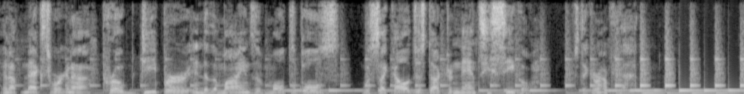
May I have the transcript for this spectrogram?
And up next, we're going to probe deeper into the minds of multiples with psychologist Dr. Nancy Segal. Stick around for that.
